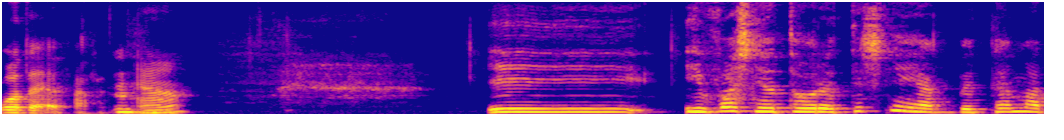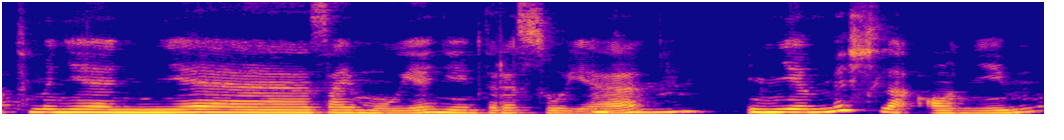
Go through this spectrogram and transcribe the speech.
whatever, nie? I, I właśnie teoretycznie jakby temat mnie nie zajmuje, nie interesuje, Mhm. nie myślę o nim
